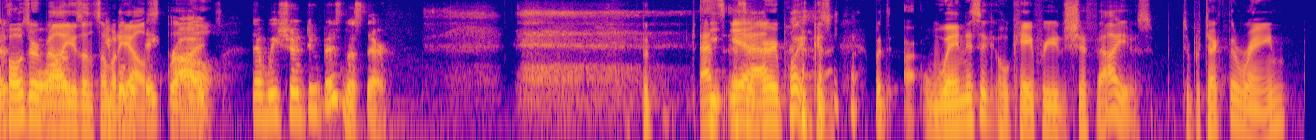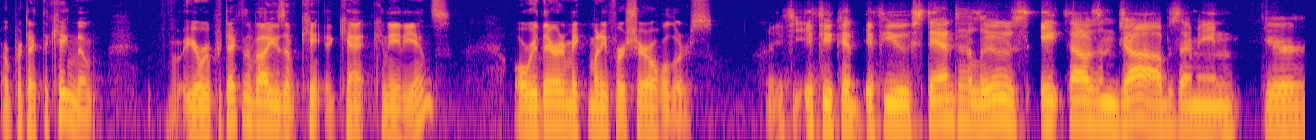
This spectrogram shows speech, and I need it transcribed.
impose our values on somebody else? take bribes, Oh. then we shouldn't do business there. But that's Yeah. a very point. Because, but uh, when is it okay for you to shift values? to protect the reign or protect the kingdom? Are we protecting the values of ca- ca- Canadians, or are we there to make money for shareholders? If if you could if you stand to lose eight thousand jobs, I mean, you're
